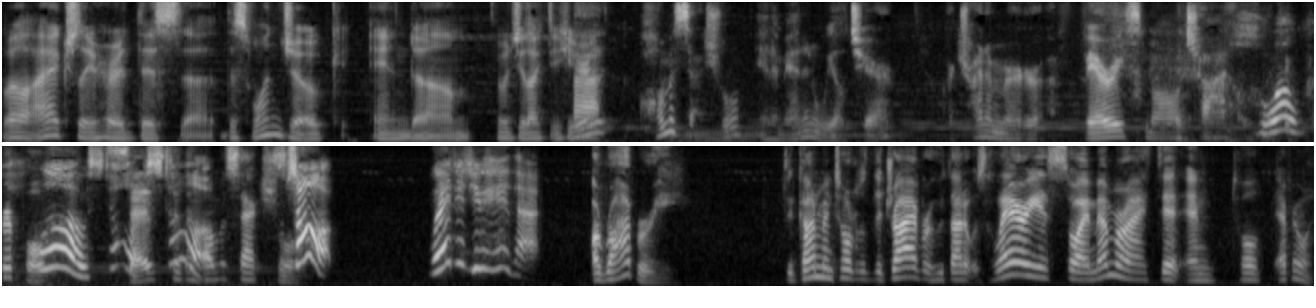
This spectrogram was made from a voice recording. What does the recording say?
well, I actually heard this uh, this one joke and um would you like to hear Uh, it?" homosexual and a man in a wheelchair are trying to murder a very small child. Whoa, The cripple whoa, stop, says to the stop. homosexual, Stop! Where did you hear that? a robbery. The gunman told it to the driver who thought it was hilarious, so I memorized it and told everyone.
